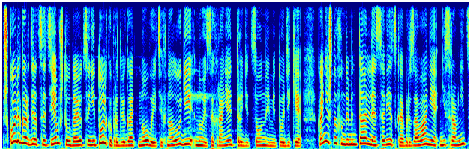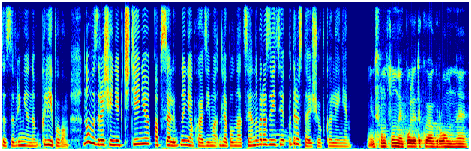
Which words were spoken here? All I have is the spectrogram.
В школе гордятся тем, что удается не только продвигать новые технологии, но и сохранять традиционные методики. Конечно, фундаментальное советское образование не сравнится с современным клиповым, но возвращение к чтению абсолютно необходимо для полноценного развития подрастающего поколения. Информационное поле такое огромное,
